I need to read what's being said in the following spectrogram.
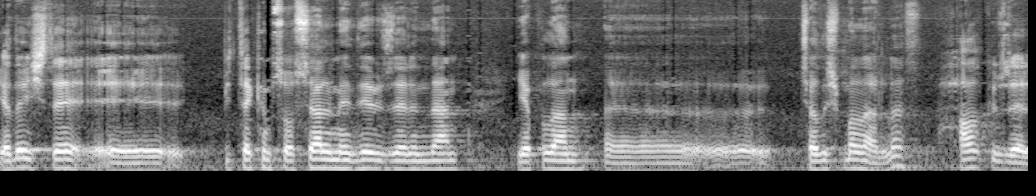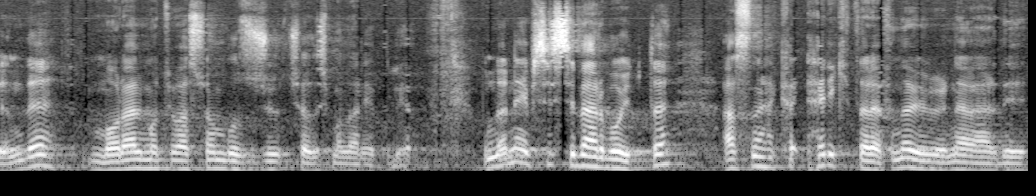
ya da işte e, bir takım sosyal medya üzerinden yapılan e, çalışmalarla halk üzerinde moral motivasyon bozucu çalışmalar yapılıyor. Bunların hepsi siber boyutta aslında her iki tarafında birbirine verdiği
